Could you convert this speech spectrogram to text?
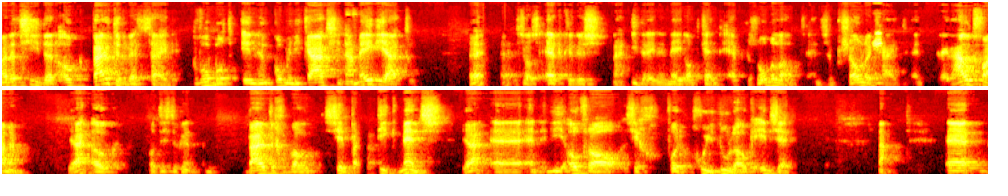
maar dat zie je dan ook buiten de wedstrijden. Bijvoorbeeld in hun communicatie naar media toe. Hè? Zoals Epke, dus nou, iedereen in Nederland kent Epke Zonderland en zijn persoonlijkheid. En iedereen houdt van hem. Ja, ook. Want het is natuurlijk een buitengewoon sympathiek mens. Ja, uh, en die overal zich voor goede doelen ook inzet. Nou, uh,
